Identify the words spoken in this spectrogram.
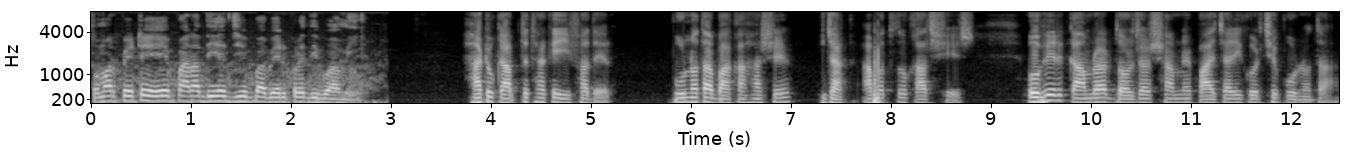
তোমার পেটে পাড়া দিয়ে জিব্বা বের করে দিব আমি। হাঁটু কাঁপতে থাকে ইফাদের। পূর্ণতা বাঁকা হাসে। যাক আপাতত কাজ শেষ। অভির কামরার দরজার সামনে পায়চারি করছে পূর্ণতা।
